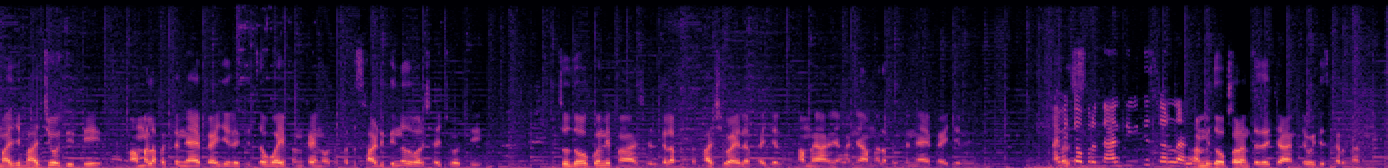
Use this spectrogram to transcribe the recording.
माझी भाची होती ती आम्हाला फक्त न्याय पाहिजे तिचं वय पण काही नव्हतं फक्त साडेतीनच वर्षाची होती. तो जो कोणी पण असेल त्याला फक्त फाशी व्हायला पाहिजे. आणि आम्हाला फक्त न्याय पाहिजे. आम्ही. तोपर्यंत अंत्यविधीच करणार नाही. आम्ही तोपर्यंत त्याची अंत्यविधीच करणार नाही.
